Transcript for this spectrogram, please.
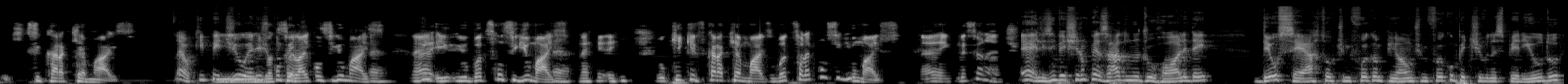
O que esse cara quer mais? É, o que impediu e de competir. foi lá e conseguiu mais. É. Né? E, e, o Bucks conseguiu mais. É. Né? O que, que esse cara quer mais? O Bucks foi lá e conseguiu mais. Né? É impressionante. É, eles investiram pesado no Drew Holiday. Deu certo, o time foi campeão, o time foi competitivo nesse período.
